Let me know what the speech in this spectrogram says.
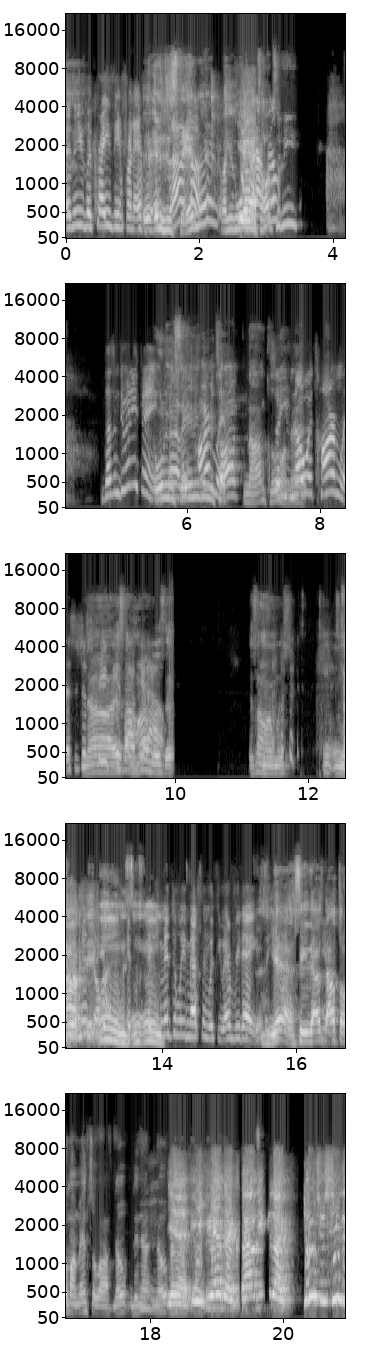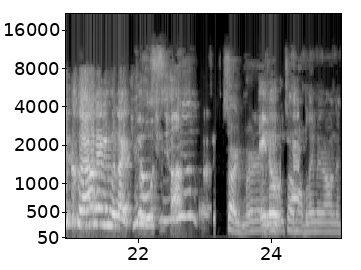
And then you look crazy in front of everyone. And just stand there like you yeah. want to talk to me. Doesn't do anything. Won't even so say anything harmless. to talk. Nah, I'm cool. So you know it's harmless. It's just nah, creepy it's as all harmless. It's not harmless. No, mental, mm, it's, mm, it's, mentally messing with you every day. So you yeah, see, that, that'll throw my mental off. Nope, then mm. nope. Yeah, if you, if you have that clown, you'd be like, "Don't you see the clown?" And you like, "You don't what see you talking Sorry, murder. Ain't no talking about blaming it on the.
